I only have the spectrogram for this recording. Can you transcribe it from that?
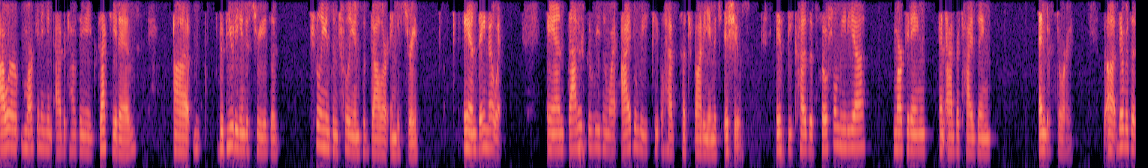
our marketing and advertising executives, uh, the beauty industry is a trillions and trillions of dollar industry, and they know it and that is the reason why I believe people have such body image issues is because of social media, marketing, and advertising. End of story. Uh, there was a,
